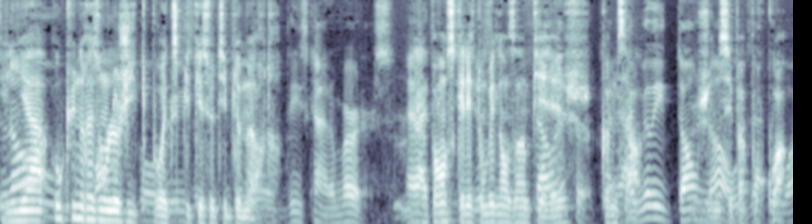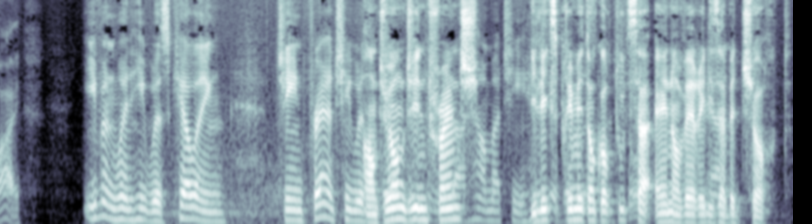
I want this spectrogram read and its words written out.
Il n'y a aucune raison logique pour expliquer ce type de meurtre. Je pense qu'elle est tombée dans un piège, comme ça. Je ne sais pas pourquoi. En tuant Jean French, il exprimait encore toute sa haine envers Elizabeth Short.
